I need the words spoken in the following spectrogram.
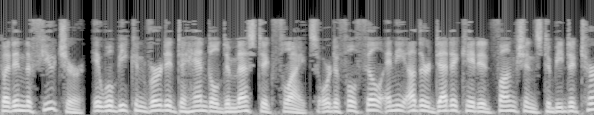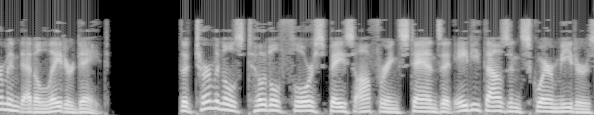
But in the future, it will be converted to handle domestic flights or to fulfill any other dedicated functions to be determined at a later date. The terminal's total floor space offering stands at 80,000 square meters,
